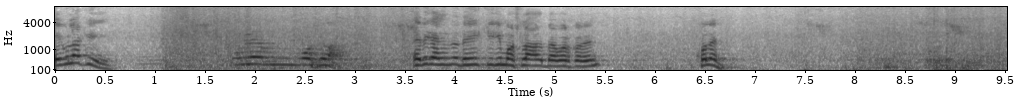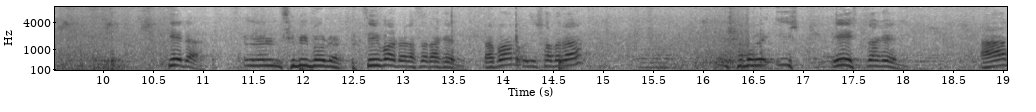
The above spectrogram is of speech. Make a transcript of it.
এগুলা কি? মশলা। এদিকে আসেন তো দেখি কী কী মশলা ব্যবহার করেন। খোলেন। কি এটা? সিপি পাউডার। সি পাউডার আছে রাখেন। তারপর ওই যে সাদাটা ইস্ট। ইস্ট রাখেন। আর?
